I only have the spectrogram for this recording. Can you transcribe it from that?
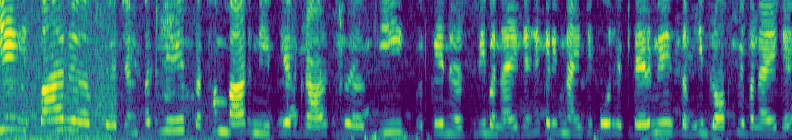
ये इस बार जनपद में प्रथम बार नेपियर ग्रास की के नर्सरी बनाए गए हैं। करीब 94 हेक्टेयर में सभी ब्लॉक्स में बनाए गए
